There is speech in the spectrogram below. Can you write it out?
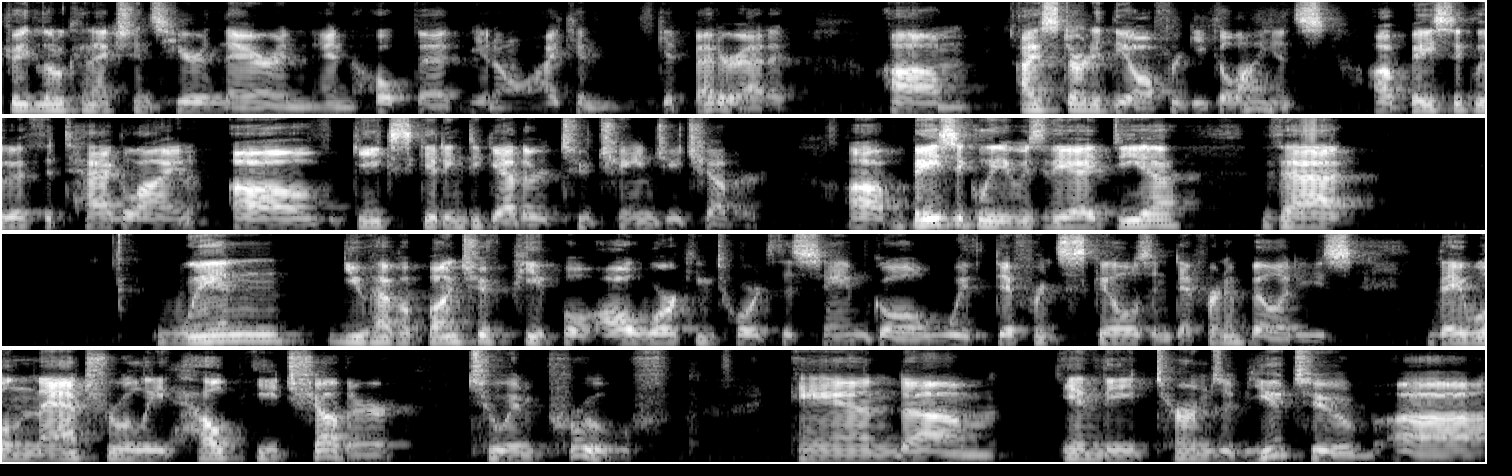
create little connections here and there and, and hope that, you know, I can get better at it, um, I started the All for Geek Alliance, uh, basically with the tagline of geeks getting together to change each other. Uh, basically, it was the idea that when you have a bunch of people all working towards the same goal with different skills and different abilities, they will naturally help each other to improve. And um, in the terms of YouTube, uh,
